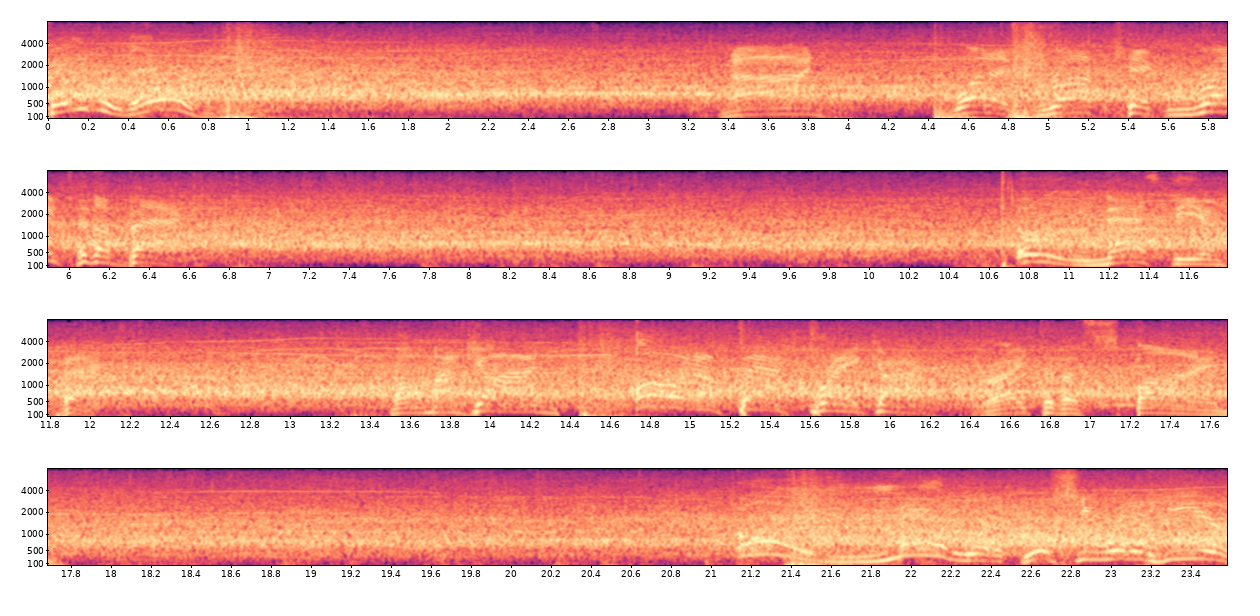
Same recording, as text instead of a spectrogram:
favor there. God, what a drop kick right to the back. Oh, nasty impact. Oh, my God. Right to the spine. Oh, man, what a... Will she win it here?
